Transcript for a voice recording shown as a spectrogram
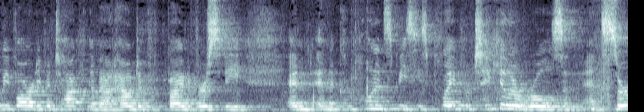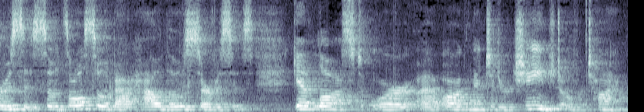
we've already been talking about how biodiversity and, and the component species play particular roles and, and services. So it's also about how those services get lost or uh, augmented or changed over time.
